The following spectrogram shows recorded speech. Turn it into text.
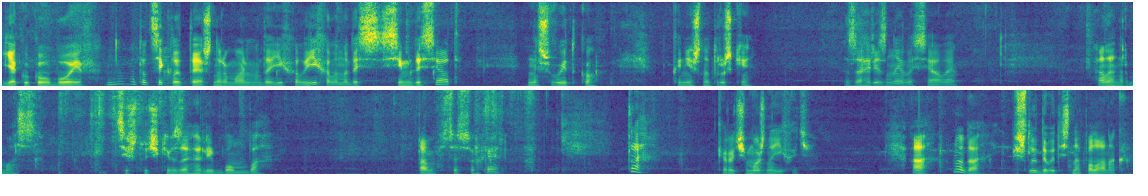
як у ковбоїв. Ну, мотоцикли теж нормально доїхали. Їхали ми десь 70, не швидко. Звісно, трошки загрізнилися, але. Але нормас. Ці штучки взагалі бомба. Там все сухе. Та, коротше, можна їхати. А, ну да, пішли дивитись на поланок.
